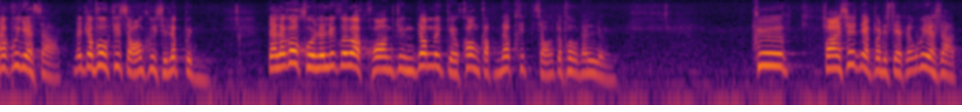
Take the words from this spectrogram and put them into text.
นักวิทยาศาสตร์ และจำพวกที่สองคือศิลปิน แต่เราก็ควรระลึกไว้ว่าความจริงย่อมไม่เกี่ยวข้องกับนักคิดสองจำพวกนั้นเลย คือฟรานซิสเนี่ยปฏิเสธนักวิทยาศาสตร์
